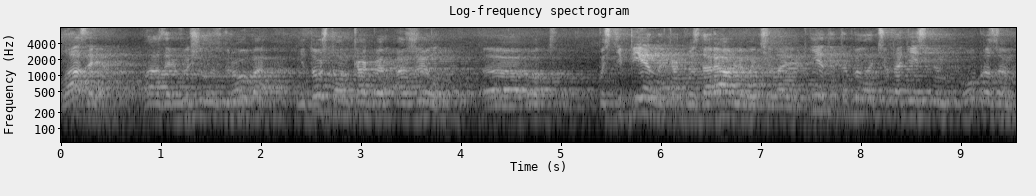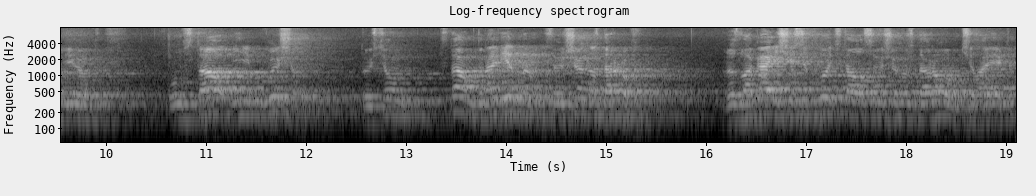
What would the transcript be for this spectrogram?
Лазаря, Лазарь вышел из гроба, не то, что он как бы ожил э, вот, постепенно, как выздоравливает человек, нет, это было чудодейственным образом, и вот он встал и вышел, то есть он стал мгновенно совершенно здоров. Разлагающаяся плоть стала совершенно здоровым человеком.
